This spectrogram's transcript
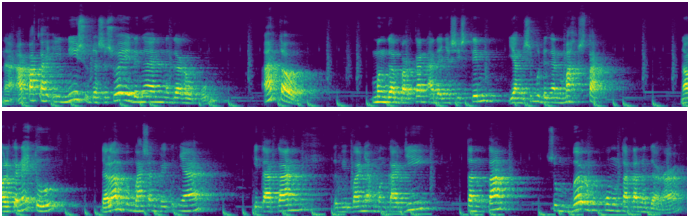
Nah, apakah ini sudah sesuai dengan negara hukum atau menggambarkan adanya sistem yang disebut dengan mahstat? Nah, oleh karena itu, dalam pembahasan berikutnya kita akan lebih banyak mengkaji tentang sumber hukum tata negara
